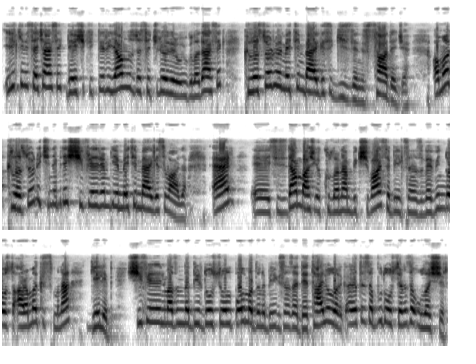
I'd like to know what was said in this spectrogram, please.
İlkini seçersek değişiklikleri yalnızca seçiliyorları uygula dersek klasör ve metin belgesi gizlenir sadece. Ama klasörün içinde bir de şifrelerim diye metin belgesi vardı. Eğer e, sizden başka kullanan bir kişi varsa bilgisayarınızı ve Windows'ta arama kısmına gelip şifrelerim adında bir dosya olup olmadığını bilgisayarınıza detaylı olarak aratırsa bu dosyanıza ulaşır.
